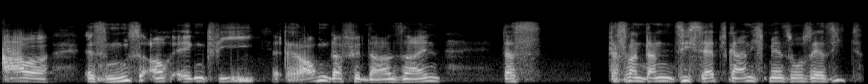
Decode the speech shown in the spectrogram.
Aber es muss auch irgendwie Raum dafür da sein, dass, dass man dann sich selbst gar nicht mehr so sehr sieht,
